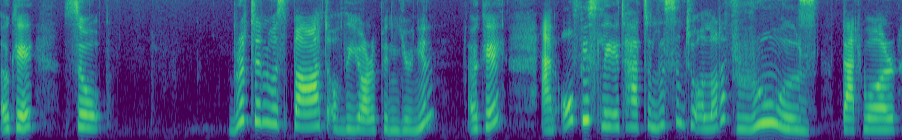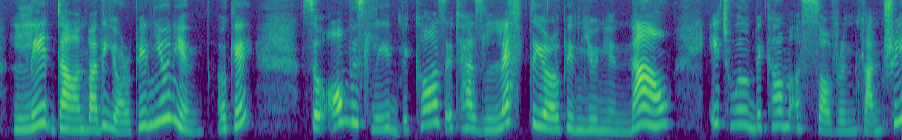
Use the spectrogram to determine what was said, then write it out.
Okay, so Britain was part of the European Union, okay, and obviously it had to listen to a lot of rules that were laid down by the European Union, okay. So obviously because it has left the European Union now, it will become a sovereign country,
